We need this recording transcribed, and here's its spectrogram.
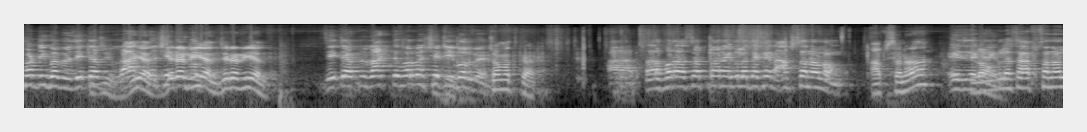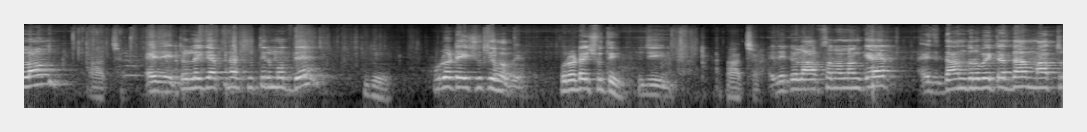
সঠিকভাবে যেটা রাখবেন বলবেন। রিয়েল যেটা রিয়েল যেটা আপনি রাখতে পারবেন সেটাই বলবেন। চমৎকার। আর তারপরে আছে আপনার এগুলো দেখেন আফসানা লং। আফসানা এই যে দেখেন এগুলো আছে আফসানা লং। আচ্ছা। এই যে এটা লেগে আপনার সুতির মধ্যে জি। পুরোটাই সুতি হবে। পুরোটাই সুতি? জি। আচ্ছা। এই যে এটা হলো আফসানা লঙ্কের এই যে দাম ধরবো এটার দাম মাত্র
